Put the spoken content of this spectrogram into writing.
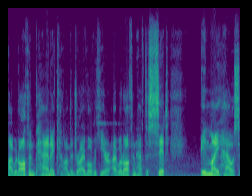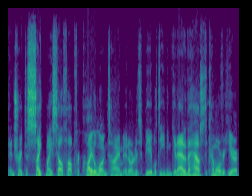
I would often panic on the drive over here. I would often have to sit in my house and tried to psych myself up for quite a long time in order to be able to even get out of the house to come over here.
